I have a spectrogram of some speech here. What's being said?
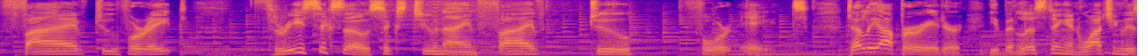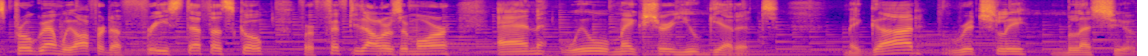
5248. 360 629 5248. Tell the operator you've been listening and watching this program. We offered a free stethoscope for $50 or more, and we will make sure you get it. May God richly bless you.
